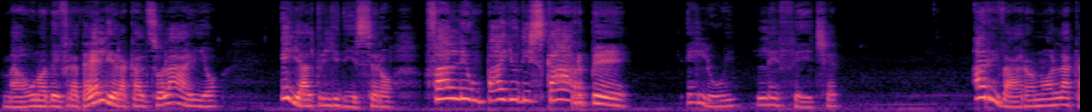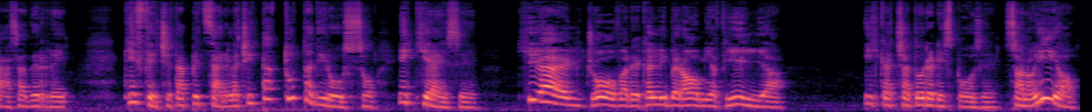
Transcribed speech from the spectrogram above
Ma uno dei fratelli era calzolaio e gli altri gli dissero Falle un paio di scarpe. E lui le fece. Arrivarono alla casa del re, che fece tappezzare la città tutta di rosso e chiese Chi è il giovane che liberò mia figlia? Il cacciatore rispose Sono io.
